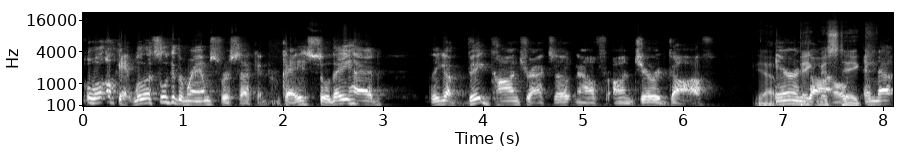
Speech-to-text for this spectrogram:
Well, okay. Well, let's look at the Rams for a second. Okay, so they had they got big contracts out now for, on Jared Goff, Yeah, Aaron big Donald, mistake. and now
